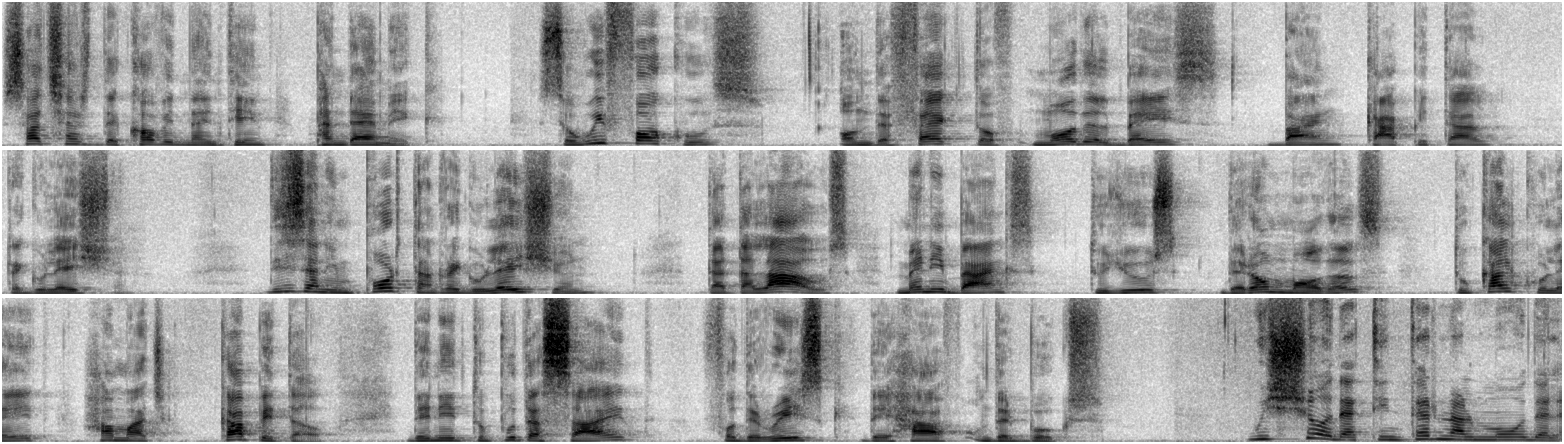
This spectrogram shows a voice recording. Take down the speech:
such as the COVID-19 pandemic. So we focus on the effect of model-based bank capital regulation. This is an important regulation that allows many banks to use their own models to calculate how much capital they need to put aside for the risk they have on their books. We show that internal model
